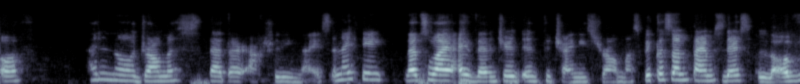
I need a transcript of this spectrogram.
of I don't know dramas that are actually nice. And I think that's why I ventured into Chinese dramas because sometimes there's love,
